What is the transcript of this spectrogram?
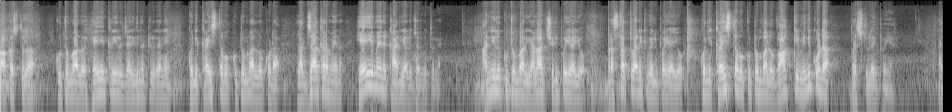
లోకస్తుల కుటుంబాల్లో హేయక్రియలు జరిగినట్లుగానే కొన్ని క్రైస్తవ కుటుంబాల్లో కూడా లజ్జాకరమైన హేయమైన కార్యాలు జరుగుతున్నాయి. అన్యుల కుటుంబాలు ఎలా చెడిపోయాయో భ్రస్తత్వానికి వెళ్ళిపోయాయో కొన్ని క్రైస్తవ కుటుంబాలు వాక్యం విని కూడా భ్రష్టులైపోయారు. నా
